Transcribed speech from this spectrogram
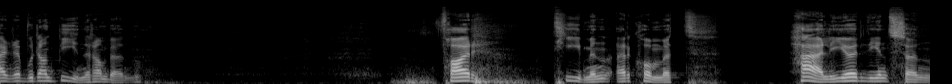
er det, hvordan begynner han bønnen? Far, timen er kommet. Herliggjør din sønn,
